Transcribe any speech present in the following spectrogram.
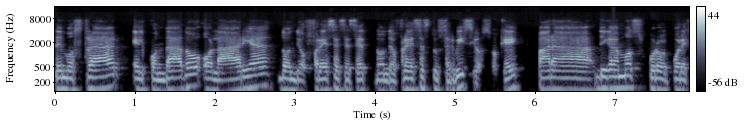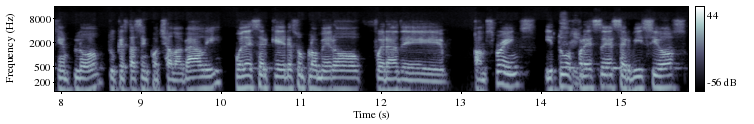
demostrar el condado o la área donde ofreces ese, donde ofreces tus servicios, ¿ok? Para, digamos, por, por ejemplo, tú que estás en Coachella Valley, puede ser que eres un plomero fuera de Palm Springs y tú ofreces servicios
